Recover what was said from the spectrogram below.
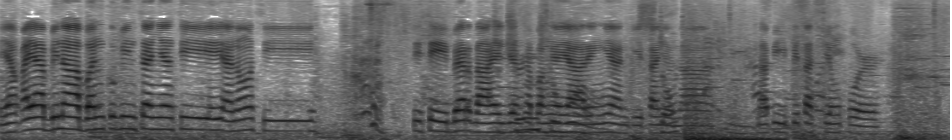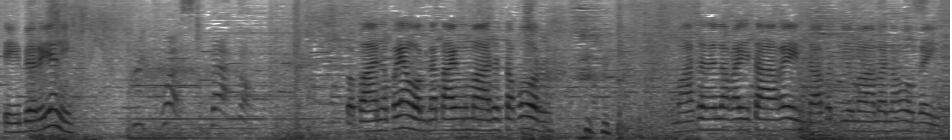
Ayan, kaya binaban ko minsan yan si, ano, si, si Saber dahil dyan sa pangyayaring yan. Kita nyo na napipitas yung core. Saber yan eh. Paano pa yan? Huwag na tayong umasa sa core. Umasa na lang kayo sa akin. Dapat yumaman ako, guys.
